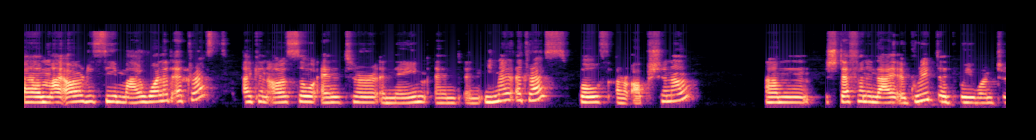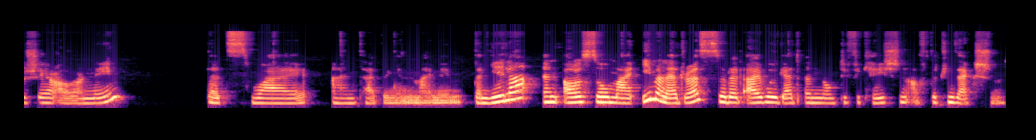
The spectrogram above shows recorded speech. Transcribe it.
Um, I already see my wallet address. I can also enter a name and an email address. Both are optional. Um, Stefan and I agreed that we want to share our name. That's why I'm typing in my name, Daniela, and also my email address so that I will get a notification of the transaction.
